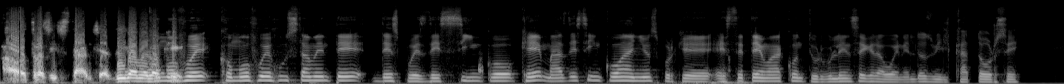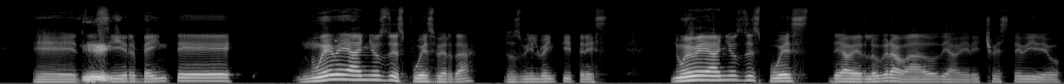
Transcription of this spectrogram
a otras instancias. Dígame lo ¿Cómo que... fue, ¿Cómo fue justamente después de cinco, qué? Más de cinco años, porque este tema con Turbulence se grabó en el 2014. eh, es Sí. decir, 29 años después, ¿verdad? 2023. Nueve años después de haberlo grabado, de haber hecho este video,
